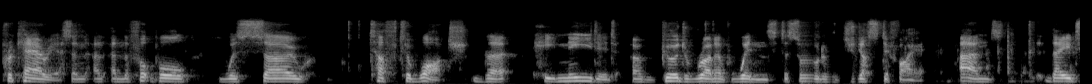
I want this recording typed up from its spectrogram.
precarious and, and, and the football was so tough to watch that he needed a good run of wins to sort of justify it. And they'd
